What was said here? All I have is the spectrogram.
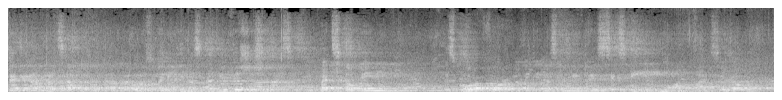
Czeka nam praca na bonus. Benitinas and Judicious. Let's go in the score for Benitinas and Judicious 16 1 5 0.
